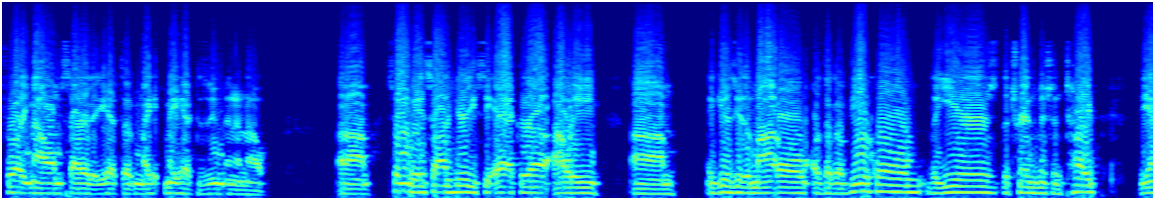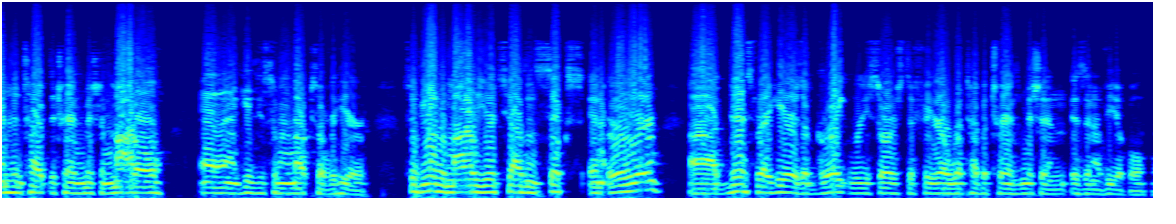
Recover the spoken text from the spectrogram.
for right now, I'm sorry that you have to may, may have to zoom in and out. Um, so anyway, so on here you see Acura, Audi, um, it gives you the model of the vehicle, the years, the transmission type, the engine type, the transmission model, and it gives you some remarks over here. So if you have a model year 2006 and earlier, uh, this right here is a great resource to figure out what type of transmission is in a vehicle.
